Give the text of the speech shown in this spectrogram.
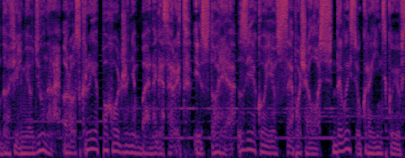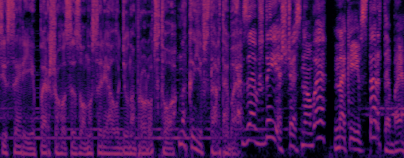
Приквел до фільмів Дюна розкриє походження Бене Гесерит. Історія, з якої все почалось. Дивись українською всі серії першого сезону серіалу Дюна Пророцтво на Київстар ТБ. Завжди є щось нове на Київстар тебе.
